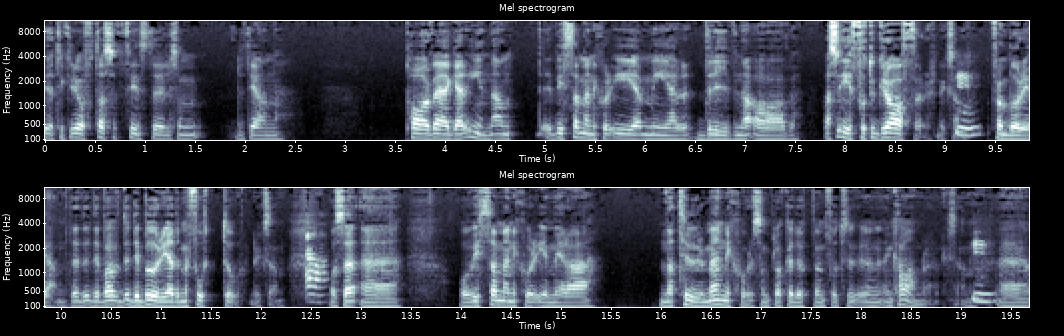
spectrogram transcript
jag tycker det ofta så finns det liksom lite grann par vägar in. Vissa människor är mer drivna av Alltså är fotografer liksom, mm. från början. Det, det, var, det, började med foto. Liksom. Ja. Och, sen, eh, och vissa människor är mera naturmänniskor som plockade upp en, foto, en, en kamera. Liksom. Mm. Eh,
